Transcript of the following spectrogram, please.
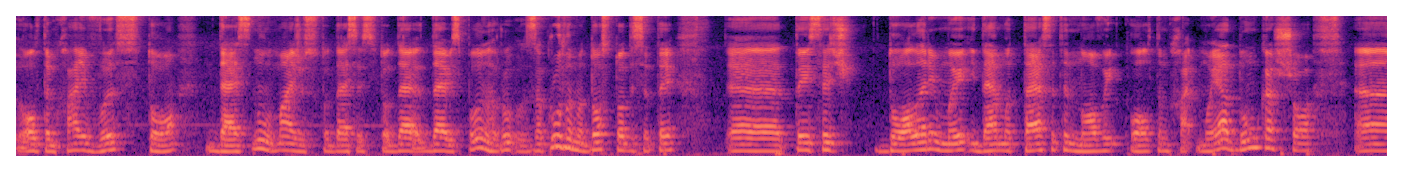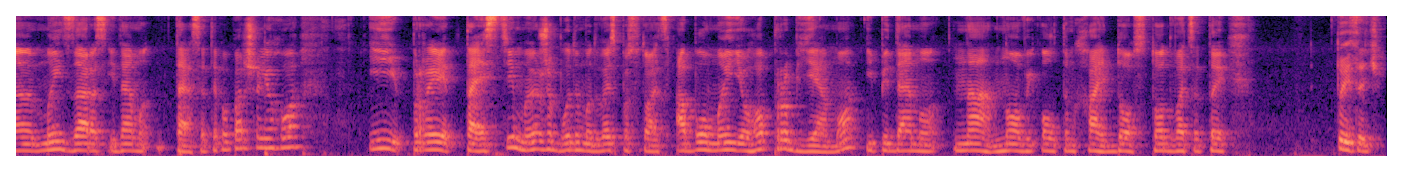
all-time high в 110, ну майже 110, 109,5, закруглимо до 110 е, тисяч доларів. Ми йдемо тестити новий all-time high. Моя думка, що е, ми зараз йдемо тестити, по-перше, його. І при тесті ми вже будемо дивитися по ситуації. Або ми його проб'ємо і підемо на новий all-time high до 120 тисяч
